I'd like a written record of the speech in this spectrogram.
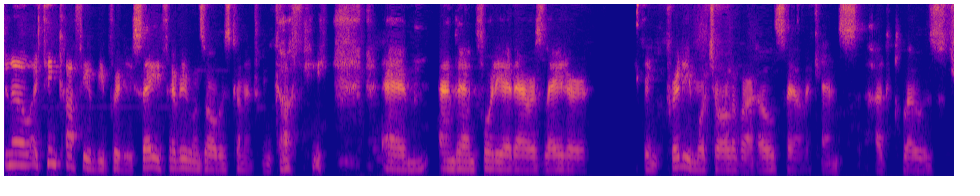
you know, I think coffee would be pretty safe. Everyone's always going to drink coffee. um, and then 48 hours later, I think pretty much all of our wholesale accounts had closed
